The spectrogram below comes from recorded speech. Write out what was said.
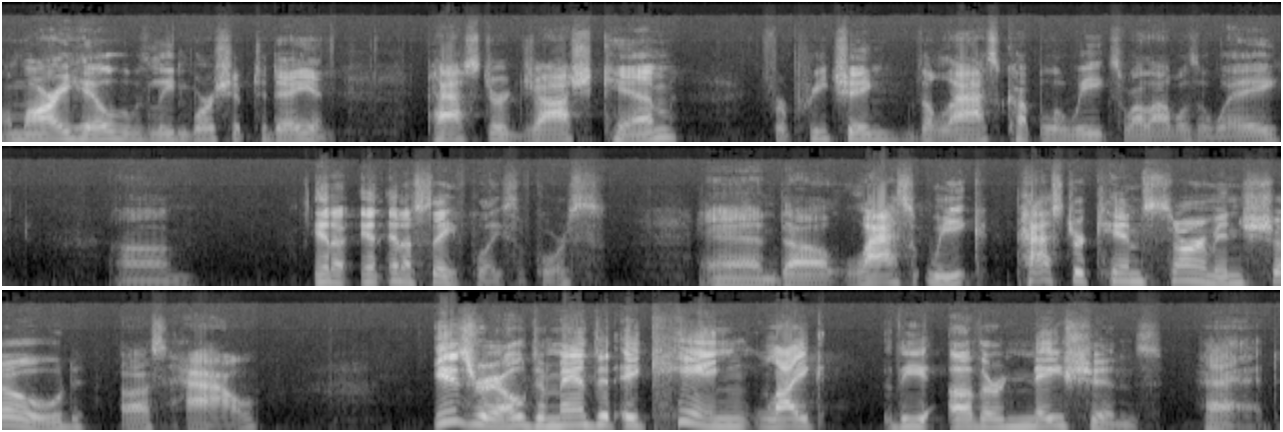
Omari Hill, who was leading worship today, and Pastor Josh Kim for preaching the last couple of weeks while I was away um, in, a, in, in, a safe place, of course. And uh, last week, Pastor Kim's sermon showed us how Israel demanded a king like the other nations had.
